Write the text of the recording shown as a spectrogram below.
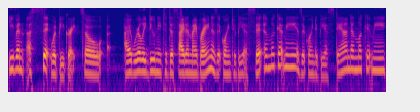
Even a sit would be great. So I really do need to decide in my brain is it going to be a sit and look at me? Is it going to be a stand and look at me?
